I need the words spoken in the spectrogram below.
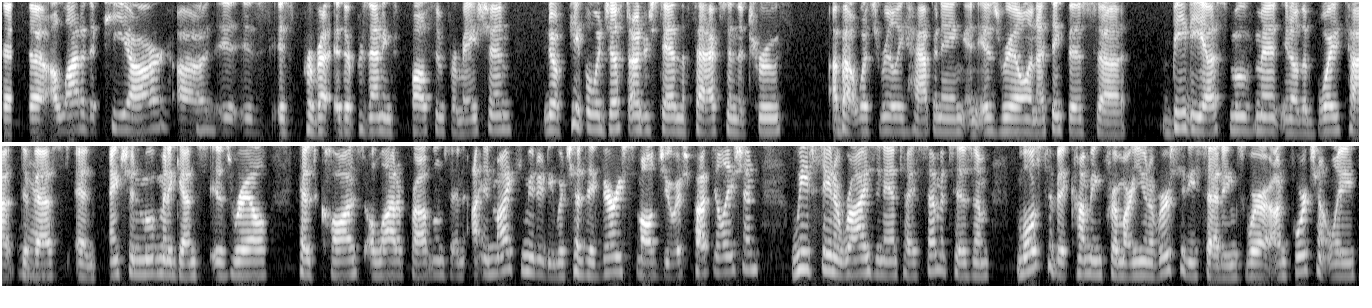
That uh, a lot of the PR uh, mm-hmm. is is pre- they're presenting false information. You know, if people would just understand the facts and the truth about what's really happening in Israel, and I think this uh, BDS movement, you know, the boycott, divest, yeah. and sanction movement against Israel has caused a lot of problems. And in my community, which has a very small Jewish population, we've seen a rise in anti Semitism, most of it coming from our university settings, where unfortunately,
